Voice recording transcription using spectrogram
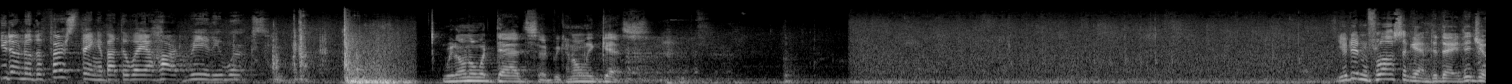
You don't know the first thing about the way a heart really works. We don't know what Dad said. We can only guess. You didn't floss again today, did you?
